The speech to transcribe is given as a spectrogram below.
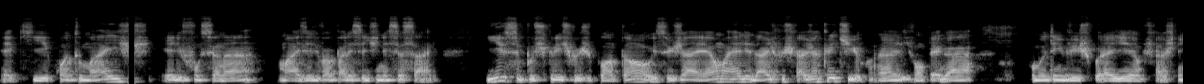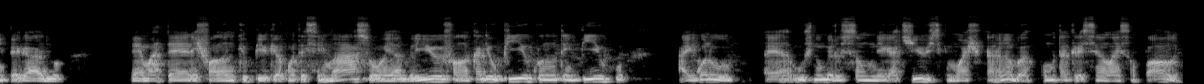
é que quanto mais ele funcionar, mais ele vai parecer desnecessário. Isso para os críticos de plantão, isso já é uma realidade que os caras já criticam, né? Eles vão pegar, como eu tenho visto por aí, os caras têm pegado é, matérias falando que o pico ia acontecer em março ou em abril, falando, cadê o pico? Não tem pico. Aí quando é, os números são negativos, que mostra, caramba, como está crescendo lá em São Paulo,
